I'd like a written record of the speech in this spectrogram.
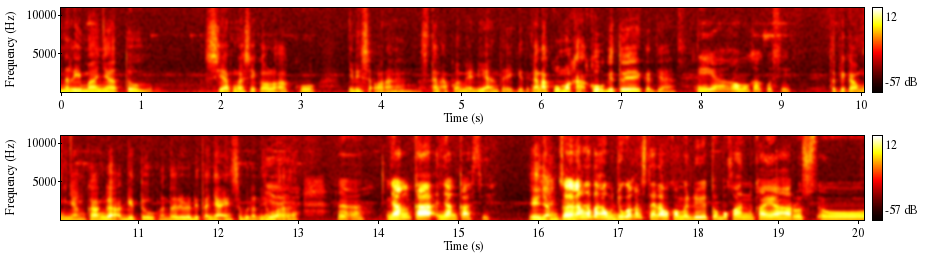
nerimanya tuh siap nggak sih kalau aku jadi seorang stand up comedian teh gitu kan aku mah kaku gitu ya di kerjaan Iya, kamu kaku sih. tapi kamu nyangka nggak gitu kan tadi udah ditanyain sebenarnya Iya mah. Heeh. Nyangka, nyangka sih. Eh nyangka Soalnya kan kata kamu juga kan stand up comedy itu bukan kayak harus eh,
